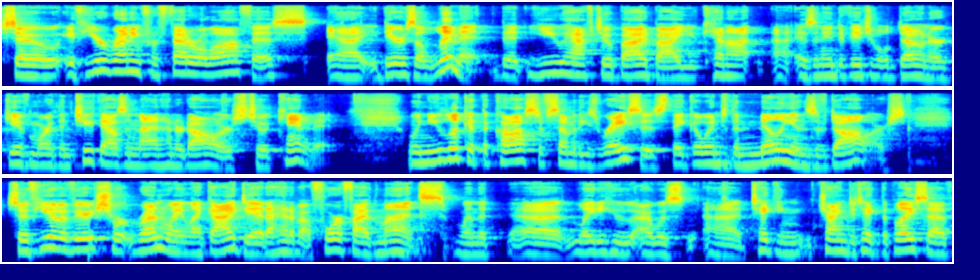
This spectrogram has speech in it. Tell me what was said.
So if you're running for federal office, uh, there's a limit that you have to abide by. You cannot, uh, as an individual donor, give more than $2,900 to a candidate. When you look at the cost of some of these races, they go into the millions of dollars. So if you have a very short runway, like I did, I had about four or five months when the uh, lady who I was uh, taking, trying to take the place of,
